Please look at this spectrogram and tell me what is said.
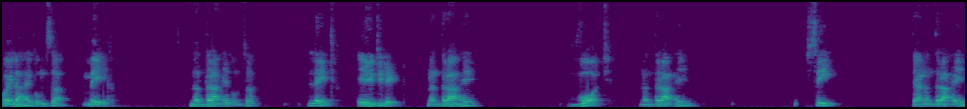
पहिलं आहे तुमचं मेक नंतर आहे तुमचं लेट एलिटी लेट नंतर आहे वॉच नंतर आहे सी त्यानंतर आहे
